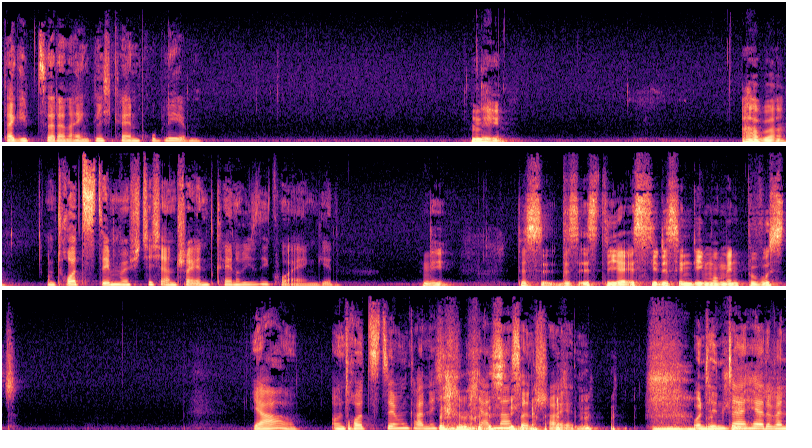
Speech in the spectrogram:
Da gibt es ja dann eigentlich kein Problem. Nee. Aber, Und trotzdem möchte ich anscheinend kein Risiko eingehen. nee. Das, das ist dir, ist dir das in dem Moment bewusst? Ja, und trotzdem kann ich mich anders entscheiden. Und Okay. hinterher, wenn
